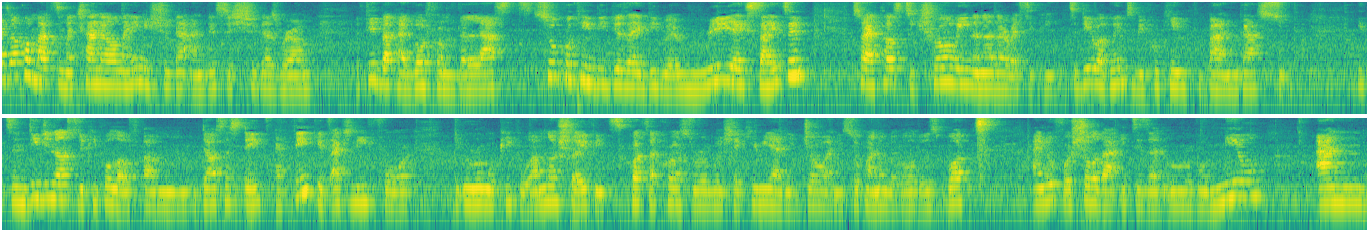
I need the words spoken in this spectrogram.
guys welcome back to my channel. My name is Shughar and this is Shughar's Realm. The feedback i got from the last two cooking videos i did were really exciting so i thought to throw in another recipe. Today we're going to be cooking banga soup. It's indigenous to the people of um, delta state. I think it's actually for the Urhobo people. I'm not sure if it's cut across Urhobo, Itsekiri and Ijaw and Isoko and all of all those but i know for sure that it is an Urhobo meal and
